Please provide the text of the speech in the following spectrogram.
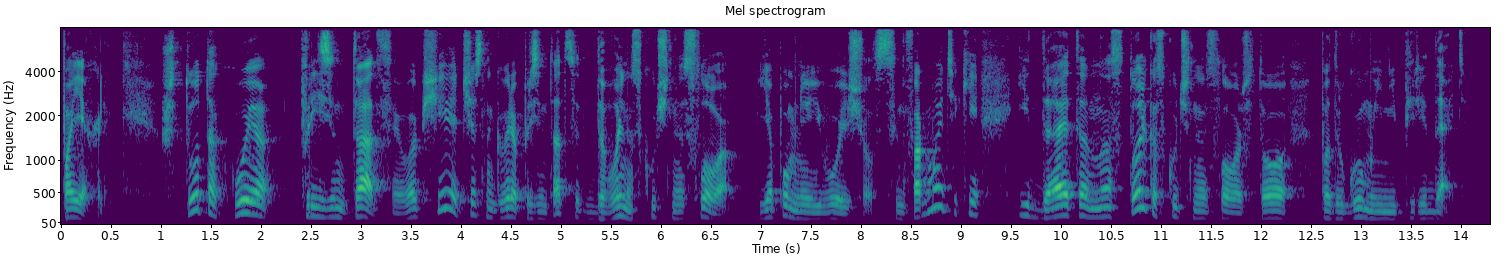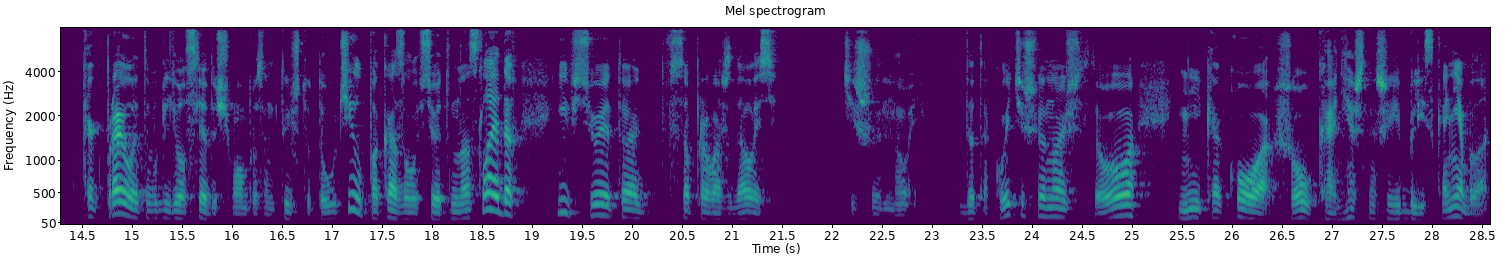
поехали. Что такое презентация. Вообще, честно говоря, презентация – это довольно скучное слово. Я помню его еще с информатики, и да, это настолько скучное слово, что по-другому и не передать. Как правило, это выглядело следующим образом. Ты что-то учил, показывал все это на слайдах, и все это сопровождалось тишиной до такой тишиной, что никакого шоу, конечно же, и близко не было.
